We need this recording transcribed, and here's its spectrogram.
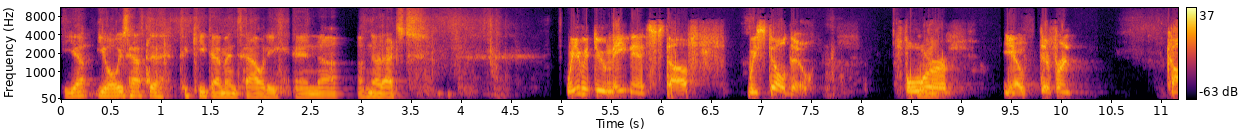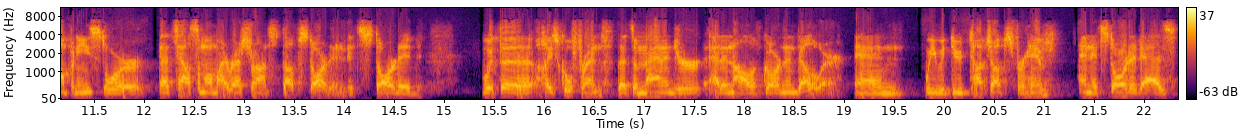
Yep. You always have to, to keep that mentality. And, uh, no, that's, we would do maintenance stuff. We still do for, mm-hmm. you know, different companies or that's how some of my restaurant stuff started. It started with a high school friend that's a manager at an Olive Garden in Delaware. And we would do touch ups for him. And it started as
